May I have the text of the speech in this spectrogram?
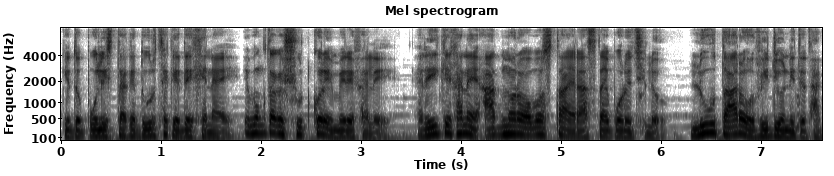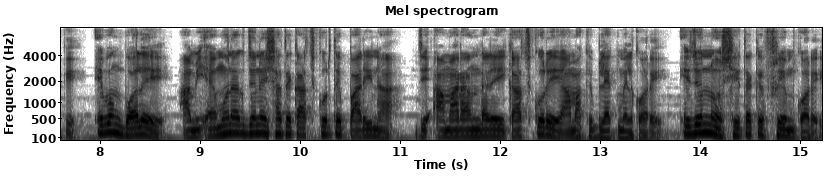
কিন্তু পুলিশ তাকে দূর থেকে দেখে নেয় এবং তাকে শ্যুট করে মেরে ফেলে। রিক এখানে আদমরা অবস্থায় রাস্তায় পড়েছিল। লু তারও ভিডিও নিতে থাকে এবং বলে, আমি এমন একজনের সাথে কাজ করতে পারি না যে আমার আন্ডারে এই কাজ করে আমাকে ব্ল্যাকমেল করে। এজন্য সে তাকে ফ্রেম করে।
